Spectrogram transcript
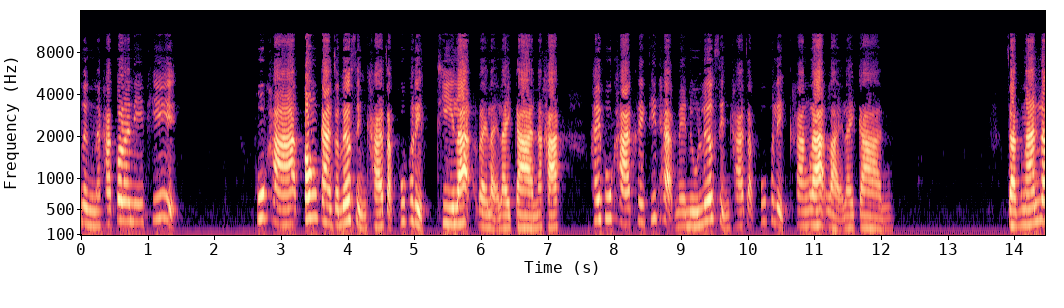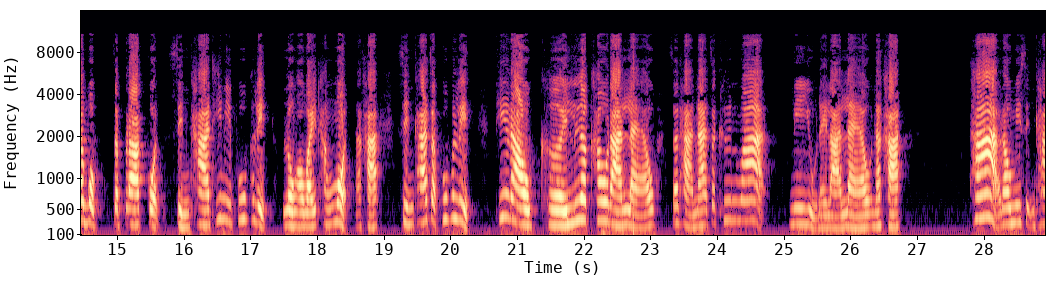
หนึ่งนะคะ กรณีที่ผู้ค้าต้องการจะเลือกสินค้าจากผู้ผลิตทีละหลาย ๆ รายการนะคะ ให้ผู้ค้าคลิกที่แถบเมนูเลือกสินค้าจากผู้ผลิตครั้งละหลายรายการ จากนั้นระบบจะปรากฏสินค้าที่มีผู้ผลิตลงเอาไว้ทั้งหมดนะคะ สินค้าจากผู้ผลิตที่เราเคยเลือกเข้าร้านแล้ว สถานะจะขึ้นว่ามีอยู่ในร้านแล้วนะคะ ถ้าเรามีสินค้า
